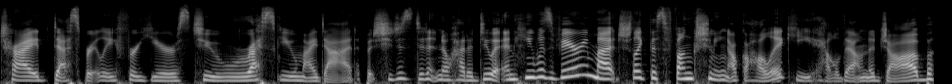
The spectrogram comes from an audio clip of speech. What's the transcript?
tried desperately for years to rescue my dad, but she just didn't know how to do it. And he was very much like this functioning alcoholic. He held down a job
